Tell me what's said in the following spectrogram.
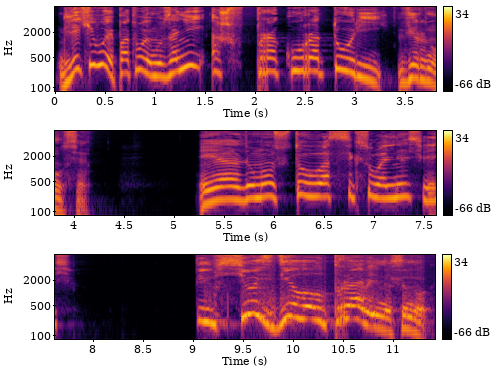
«Для чего я, по-твоему, за ней аж в прокураторий вернулся?» «Я думал, что у вас сексуальная связь». «Ты все сделал правильно, сынок»,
